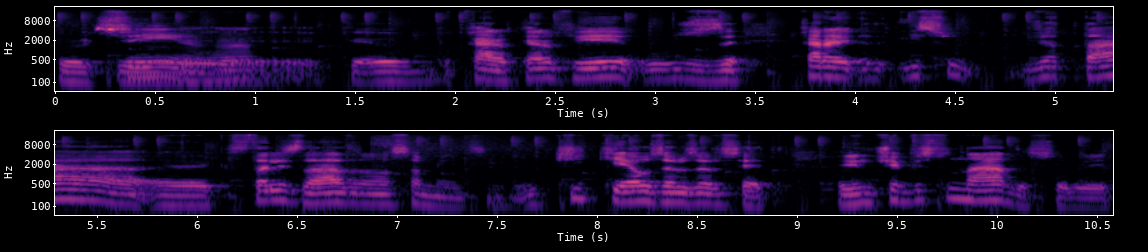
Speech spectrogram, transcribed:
Porque. Sim, aham. eu- cara, eu quero ver os. Cara, isso já tá é, cristalizado na nossa mente. assim. O que, que é o 007? A gente não tinha visto nada sobre ele.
